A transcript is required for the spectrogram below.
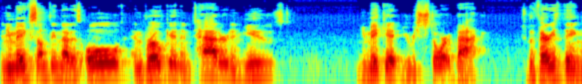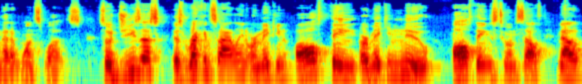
And you make something that is old and broken and tattered and used. You make it, you restore it back to the very thing that it once was. So Jesus is reconciling or making all thing or making new all things to himself. Now,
